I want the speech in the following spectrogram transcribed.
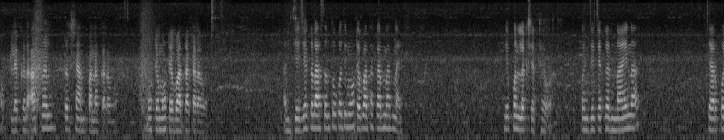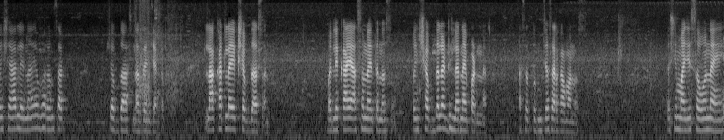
आपल्याकडं असेल तर शानपणा करावा. मोठ्या मोठ्या बाता करावा आणि ज्याच्याकडं असेल तो कधी मोठ्या बाता करणार नाही. हे पण लक्षात ठेवा. पण ज्याच्याकडं नाही ना चार पैसे आले ना हे भरमसाठ शब्द असणार त्यांच्याकडं. लाखातला एक शब्द असन. भले काय असो नाही तर नसो पण शब्दाला ढिला नाही पडणार असा तुमच्यासारखा माणूस. तशी माझी सवन आहे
